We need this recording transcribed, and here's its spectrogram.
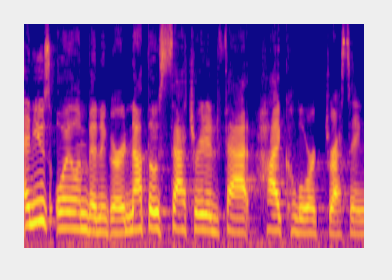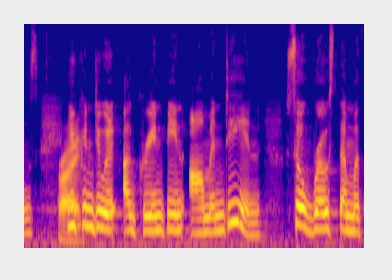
and use oil and vinegar, not those saturated fat, high caloric dressings. You can do a, a green bean almondine. So roast them with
